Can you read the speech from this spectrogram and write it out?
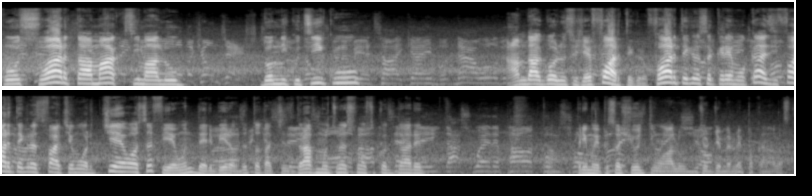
cu soarta maximă a lui Domnicuțicu. Am dat gol în sfârșit. E foarte greu. Foarte greu să creăm ocazii, foarte greu să facem orice. O să fie un derby rău de tot acest draft. Mulțumesc frumos în continuare. Primul episod și ultimul al lui George Merlei pe canalul ăsta.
